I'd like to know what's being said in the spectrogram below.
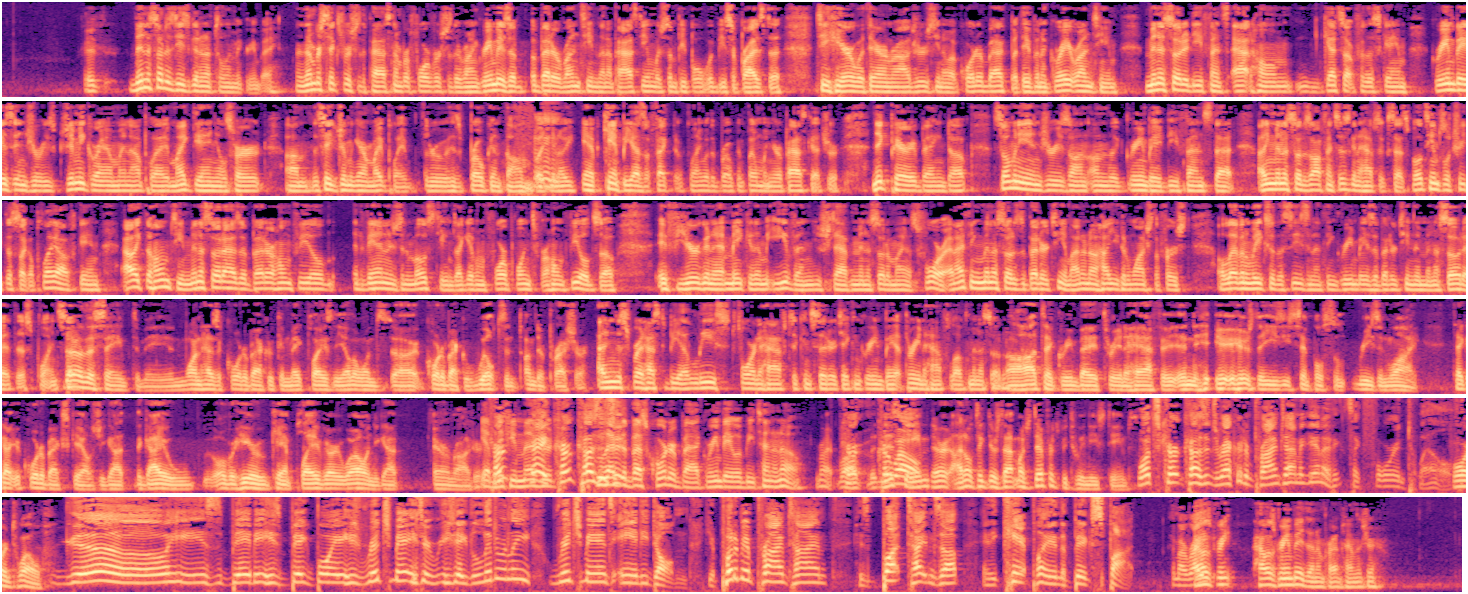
It, Minnesota's D is good enough to limit Green Bay. The number six versus the pass, number four versus the run. Green Bay is a, a better run team than a pass team, which some people would be surprised to to hear with Aaron Rodgers, you know, at quarterback. But they've been a great run team. Minnesota defense at home gets up for this game. Green Bay's injuries: Jimmy Graham might not play. Mike Daniels hurt. Um, they say Jimmy Graham might play through his broken thumb, but you know, you can't can't be as effective playing with a broken thumb when you're a pass catcher. Nick Perry banged up. So many injuries on on the Green Bay defense that I think Minnesota's offense is going to have success. Both teams will treat this like a playoff game. I like the home team. Minnesota has a better home field advantage than most teams. I give them four points for home field. So if you're going to make them even, you should have Minnesota minus four. And I think Minnesota's a better team. I don't know how you can watch the first 11 weeks of the season and think Green Bay's a better team than Minnesota at this point. So they're the same to me. And one has a quarterback who can make plays, and the other one's uh, quarterback who wilts under pressure. I think the spread has to be at least four and a half to consider taking Green Bay at three and a half. Love Minnesota. Uh, I'll take Green Bay at three and a half. And here's the easy, simple reason why. Take out your quarterback scales. You got the guy who over here who can't play very well, and you got Aaron Rodgers. yeah, but if you hey, measured Kirk Cousins who has is- the best quarterback, Green Bay would be 10 and oh. 0. Right. Well, Kirk- but Kirk- this well- game, there, I don't think there's that much difference between these teams. What's Kirk Cousins' record in primetime again? I think it's like four and twelve. Four and twelve. Go, he's baby, he's big boy, he's rich man, he's a, he's a literally rich man's Andy Dalton. You put him in prime time, his butt tightens up, and he can't play in the big spot. Am I right? How's Green, how was Green Bay done in prime time this year?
